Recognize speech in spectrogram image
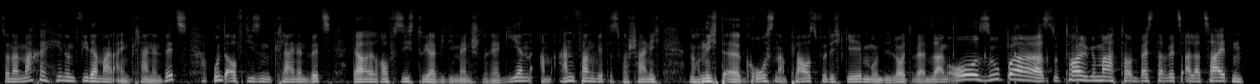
sondern mache hin und wieder mal einen kleinen Witz und auf diesen kleinen Witz, darauf siehst du ja, wie die Menschen reagieren. Am Anfang wird es wahrscheinlich noch nicht äh, großen Applaus für dich geben und die Leute werden sagen, oh super, hast du toll gemacht, toll, bester Witz aller Zeiten.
